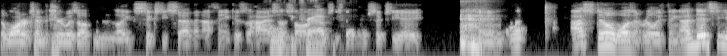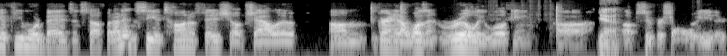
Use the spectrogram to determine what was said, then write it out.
The water temperature was up in like 67. I think is the highest Holy I saw, crap. 67 or 68. and I, I still wasn't really thinking. I did see a few more beds and stuff, but I didn't see a ton of fish up shallow. Um, granted, I wasn't really looking uh, Yeah. up super shallow either.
